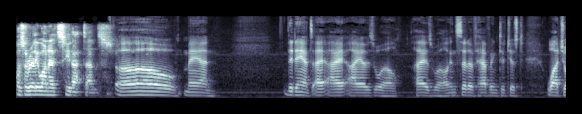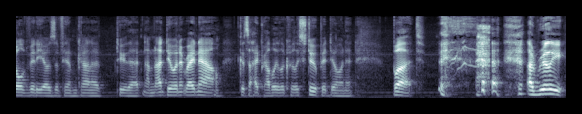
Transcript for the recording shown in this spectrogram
Also, really want to see that dance. Oh man, the dance. I, I, I as well. I as well. Instead of having to just watch old videos of him kind of do that, and I'm not doing it right now because I probably look really stupid doing it. But I really,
